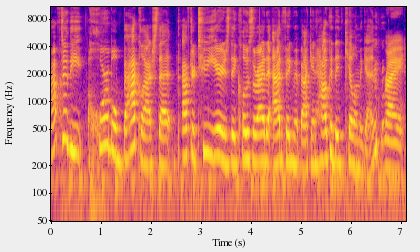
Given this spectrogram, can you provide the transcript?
After the horrible backlash that after two years they closed the ride to add Figment back in, how could they kill him again? Right.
